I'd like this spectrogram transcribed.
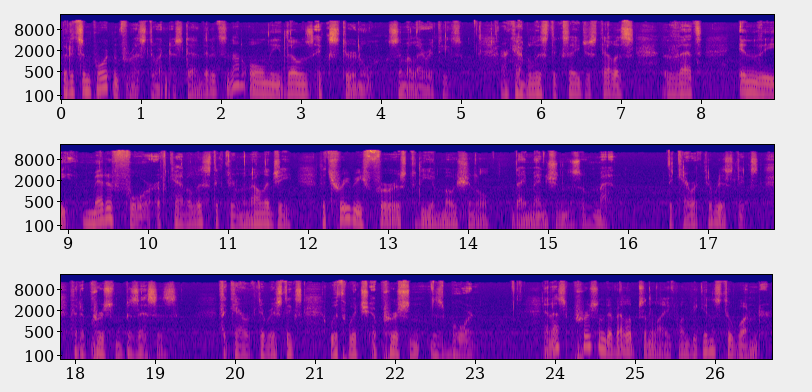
But it's important for us to understand that it's not only those external similarities. Our Kabbalistic sages tell us that in the metaphor of Kabbalistic terminology, the tree refers to the emotional dimensions of man, the characteristics that a person possesses, the characteristics with which a person is born. And as a person develops in life, one begins to wonder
